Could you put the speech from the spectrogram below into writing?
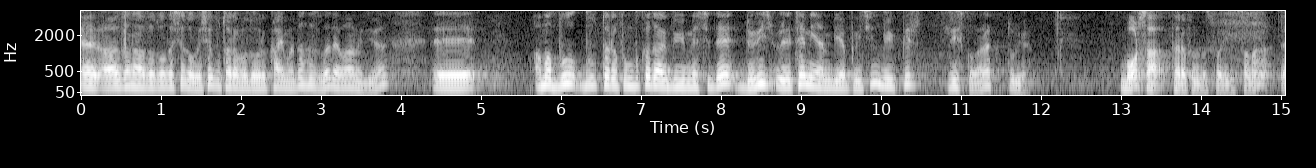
Evet ağızdan ağza dolaşa dolaşa bu tarafa doğru kaymada hızla devam ediyor. Ee, ama bu bu tarafın bu kadar büyümesi de döviz üretemeyen bir yapı için büyük bir risk olarak duruyor. Borsa tarafını da sorayım sana. Ee,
